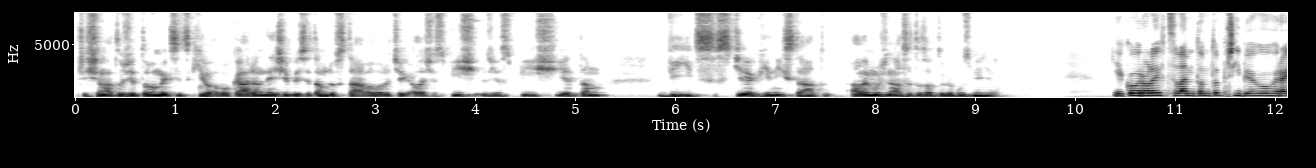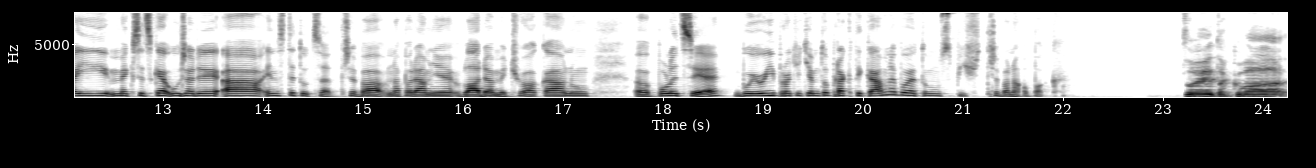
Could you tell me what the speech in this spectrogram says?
přišel na to, že toho mexického avokáda ne, že by se tam dostávalo do těch, ale že spíš, že spíš je tam víc z těch jiných států. Ale možná se to za tu dobu změnilo. Jakou roli v celém tomto příběhu hrají mexické úřady a instituce? Třeba napadá mě vláda Michoacánu, eh, policie. Bojují proti těmto praktikám nebo je tomu spíš třeba naopak? To je taková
